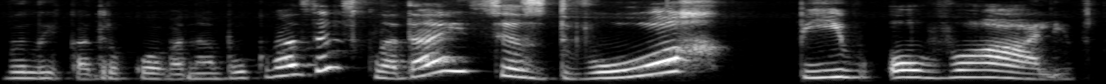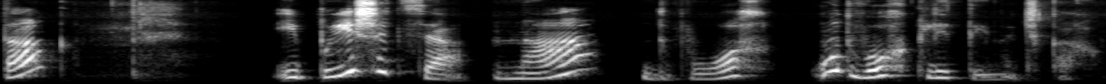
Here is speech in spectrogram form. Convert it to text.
Велика друкована буква З складається з двох півовалів, так? І пишеться на двох, у двох клітиночках.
